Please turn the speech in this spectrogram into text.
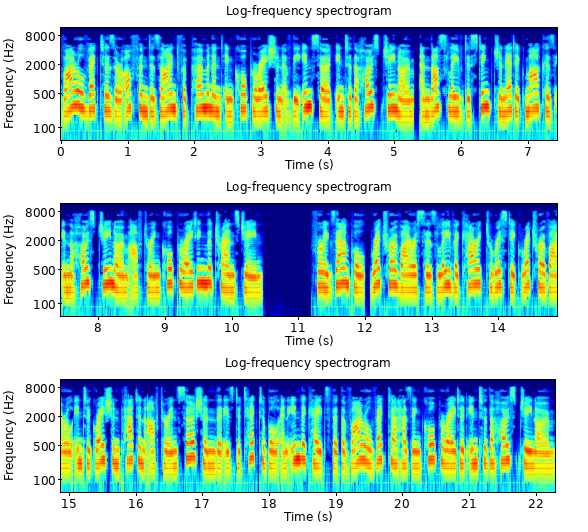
Viral vectors are often designed for permanent incorporation of the insert into the host genome, and thus leave distinct genetic markers in the host genome after incorporating the transgene. For example, retroviruses leave a characteristic retroviral integration pattern after insertion that is detectable and indicates that the viral vector has incorporated into the host genome.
